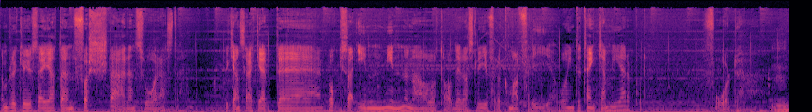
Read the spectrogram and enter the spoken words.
De brukar ju säga att den första är den svåraste. Du kan säkert eh, boxa in minnena och ta deras liv för att komma fri och inte tänka mer på det. Ford. Mm.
